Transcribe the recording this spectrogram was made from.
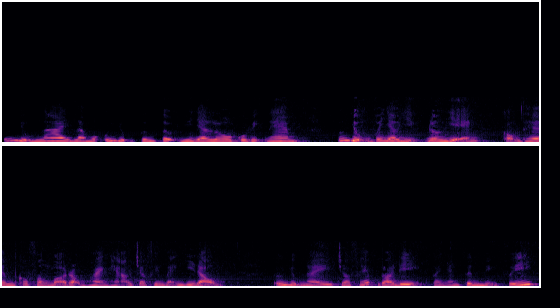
Ứng dụng Line là một ứng dụng tương tự như Zalo của Việt Nam, ứng dụng với giao diện đơn giản, cộng thêm có phần mở rộng hoàn hảo cho phiên bản di động. Ứng dụng này cho phép gọi điện và nhắn tin miễn phí,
